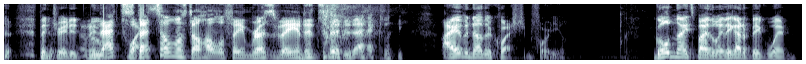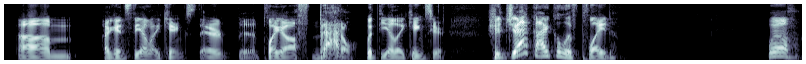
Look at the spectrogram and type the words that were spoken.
Been traded. I mean, that's twice. that's almost a Hall of Fame resume in itself. exactly. I have another question for you. Golden Knights, by the way, they got a big win um, against the LA Kings. Their uh, playoff battle with the LA Kings here. Should Jack Eichel have played? Well,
